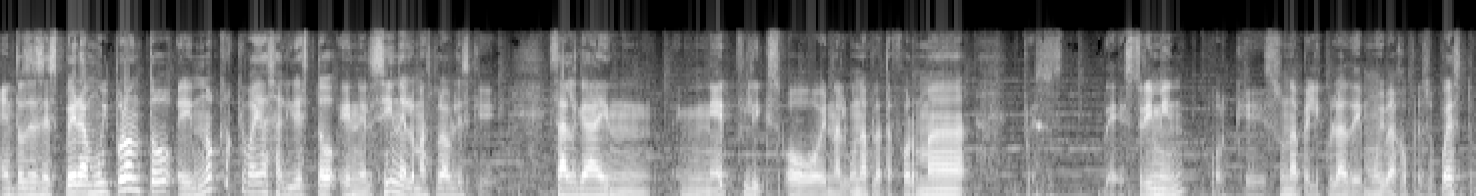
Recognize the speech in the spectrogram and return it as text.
Entonces espera muy pronto. Eh, no creo que vaya a salir esto en el cine. Lo más probable es que salga en, Netflix o en alguna plataforma pues, de streaming. Porque es una película de muy bajo presupuesto.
